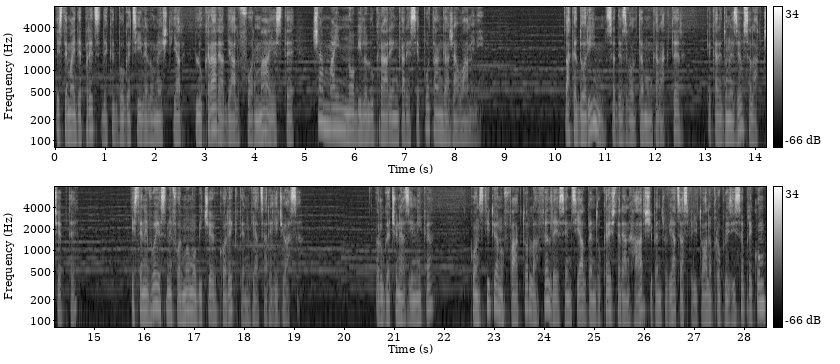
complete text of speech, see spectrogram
este mai de preț decât bogățiile lumești, iar lucrarea de a-l forma este cea mai nobilă lucrare în care se pot angaja oamenii. Dacă dorim să dezvoltăm un caracter pe care Dumnezeu să-l accepte, este nevoie să ne formăm obiceiuri corecte în viața religioasă. Rugăciunea zilnică constituie un factor la fel de esențial pentru creșterea în har și pentru viața spirituală propriu-zisă, precum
